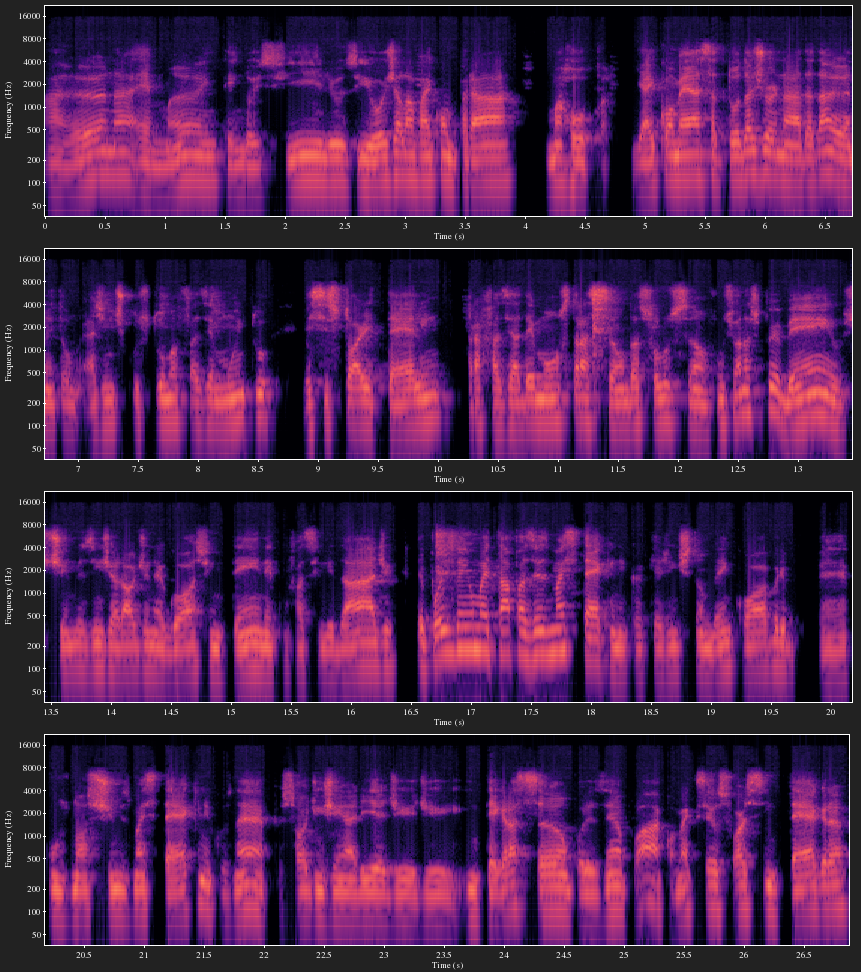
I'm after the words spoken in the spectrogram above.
A Ana é mãe, tem dois filhos e hoje ela vai comprar uma roupa. E aí começa toda a jornada da Ana. Então a gente costuma fazer muito esse storytelling para fazer a demonstração da solução. Funciona super bem, os times em geral de negócio entendem com facilidade. Depois vem uma etapa, às vezes, mais técnica, que a gente também cobre é, com os nossos times mais técnicos, né? Pessoal de engenharia de, de integração, por exemplo. Ah, como é que Salesforce se integra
